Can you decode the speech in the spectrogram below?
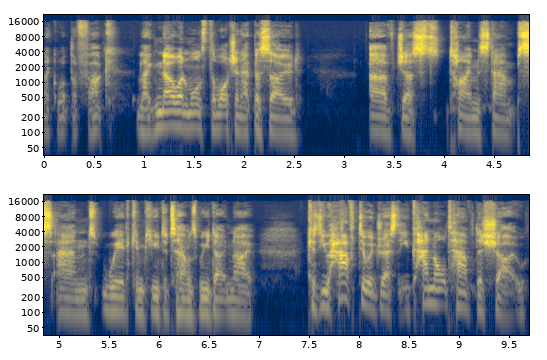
like what the fuck? Like no one wants to watch an episode of just timestamps and weird computer terms we don't know. Because you have to address that. You cannot have the show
